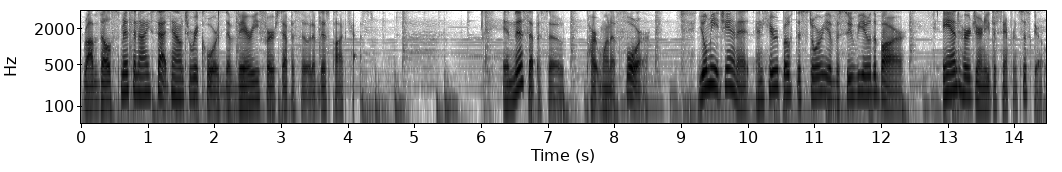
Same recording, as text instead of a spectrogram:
Rob Vell Smith and I sat down to record the very first episode of this podcast. In this episode, part one of four, you'll meet Janet and hear both the story of Vesuvio the bar and her journey to San Francisco,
